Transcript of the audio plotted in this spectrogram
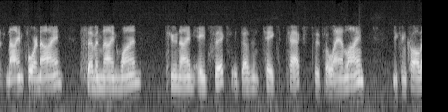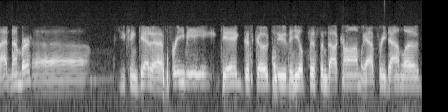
is nine four nine seven nine one two nine eight six. It doesn't take text; it's a landline. You can call that number. Um, you can get a freebie gig. Just go to thehealedsystem.com. We have free downloads.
